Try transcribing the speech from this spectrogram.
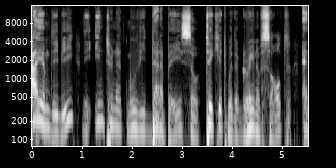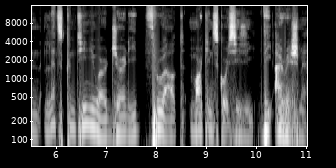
IMDb, the Internet Movie Database. So take it with a grain of salt and let's continue our journey throughout Martin Scorsese, The Irishman,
